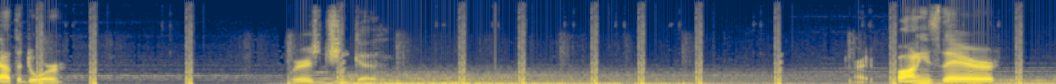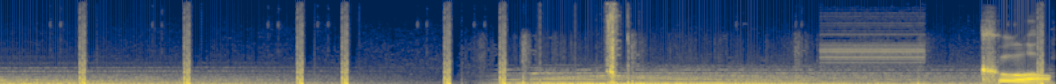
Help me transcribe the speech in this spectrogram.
At the door. Where's Chica? Alright, Bonnie's there. Cool.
